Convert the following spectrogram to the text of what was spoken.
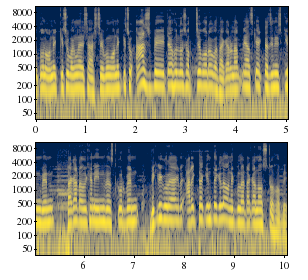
নতুন অনেক কিছু বাংলাদেশে আসছে এবং অনেক কিছু আসবে, এটা হলো সবচেয়ে বড় কথা। কারণ আপনি আজকে একটা জিনিস কিনবেন, টাকাটা ওইখানে ইনভেস্ট করবেন, বিক্রি করে আর- আরেকটা কিনতে গেলে অনেকগুলো টাকা নষ্ট হবে।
